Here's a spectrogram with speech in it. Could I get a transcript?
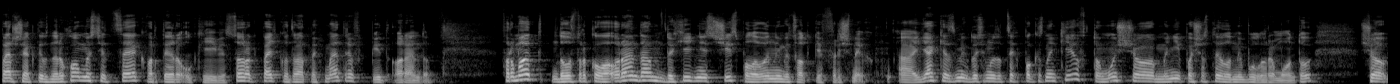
Перший актив нерухомості це квартира у Києві 45 квадратних метрів під оренду. Формат довгострокова оренда, дохідність 6,5% річних. Як я зміг досягнути цих показників, тому що мені пощастило, не було ремонту, що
